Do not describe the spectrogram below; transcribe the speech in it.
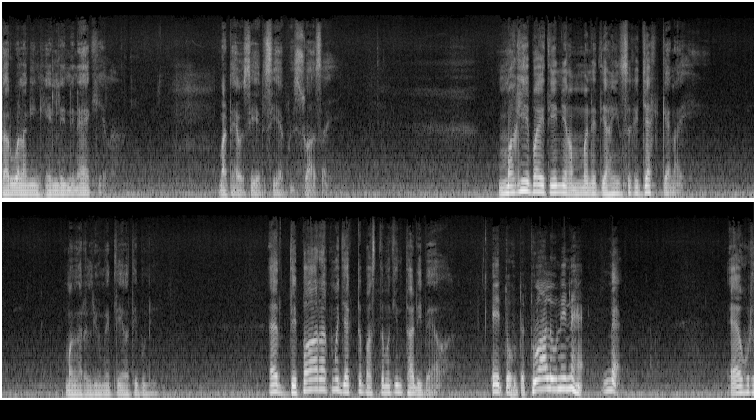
දරුවලඟින් හෙල්ලෙන්නේ නෑ කියලා. මට ඇවසියට සියක් විශ්වාසයි. මගේ බය තියන්නේ අම්ම නැති අහිංසක ජැක් ගැනයි. මං අර ලියුමෙත් ලියලා තිබුණේ. ඇ දෙපාරක්ම ජැක්ට බස්තමකින් තඩි බෑවා. ඒත් ඔහුට තුවාල වුණේ නැහැ. නෑ. ඇහුට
